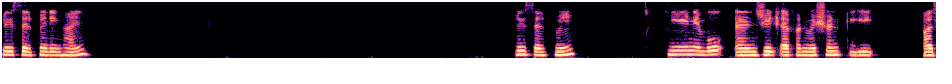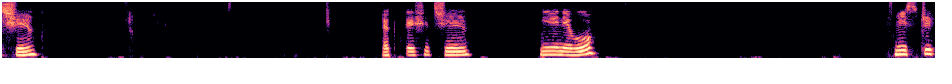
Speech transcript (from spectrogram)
please help me divine please help me নিয়ে নেব অ্যাঞ্জেল অ্যাফার্মেশন কি আছে। একটা এসেছে, নিয়ে নেব। মিস্ট্রিক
